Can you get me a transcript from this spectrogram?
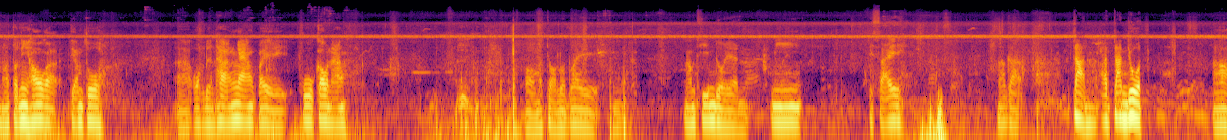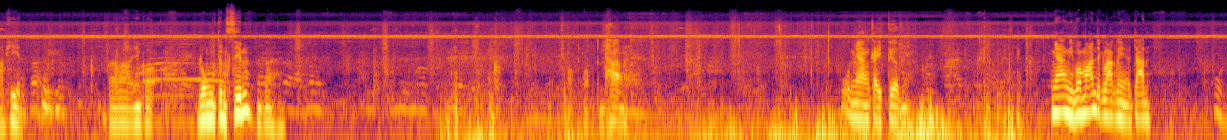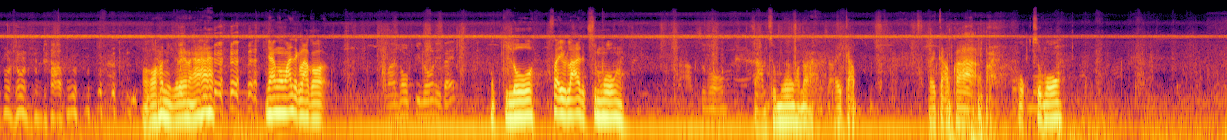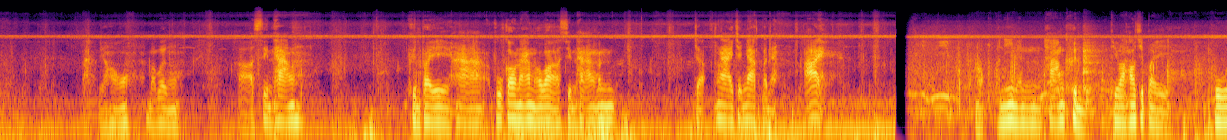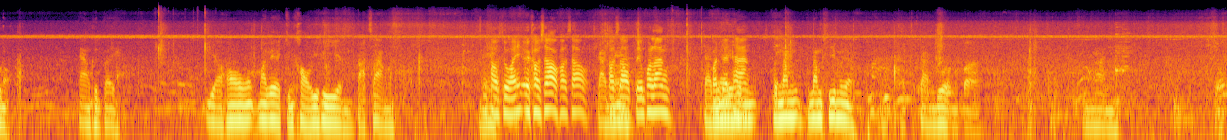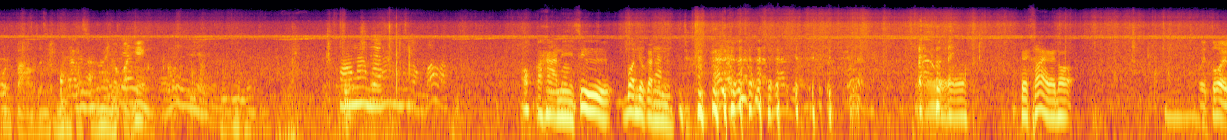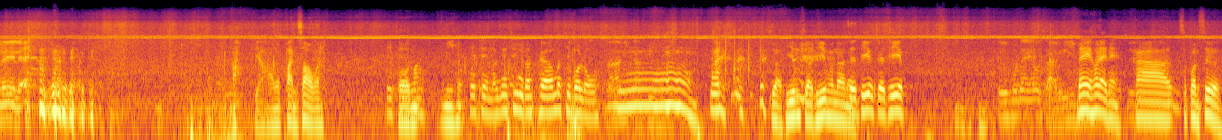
เนาะตอนนี้เขาก็เตรียมตัวอออกเดินทางย่างไปภูเก้านางออกมาจอดรถไว้นำทีมโดยมีไอ้ไซแล้วก็อาจารย์อาจารย์โยศอ่าพีดอ่ายังก็ลงจนสิ้นออกออกเดินทางโอ้ยางไก่เติมนี่ยางนี่ประมาณจากหลักนี่อาจารย์ อ๋อนี่ก็เลยนะย่างประมาณจากเราก็ประมาณหกกิโลนี่ไปหกกิโลใส่เวลาจากชั่วโมงนี่สามชั่วโมงสามชั่วโมงคนน่ะไปกลับ ไปกลับกะหกชั่วโมงอะเดี๋ยวเรามาเบิ่งอ่าเส้นทาง ขึ้นไปหาภูเก้านางเพราะว่าเส้นทางมันจะง่ายจะยากปะเนี่ยไปครับ อันนี้เป็นทางขึ้น ที่ว่าเขาจะไปภูเนาะย่างขึ้นไป เดี๋ยวเขามาเวะกินข้าวอยู่ที่ตาดสร้างนะข้าวสวยเอ้ยข้าวเช้าข้าวเช้าการข้าวเช้าเติมพลังการวันเดินทางเพิ่นนำนำทีมมาเนี่ยการโยคนนป่าทีมงานเจ้าคนเปล่าจะมีเจ้าปลาแห้งฟ้านั่งมาอ๋ออาหารนี่ชื่อบอนเดียวกันนี่เออ คล้ายๆกันเนาะไปต้อยเลยแหละอะเดี๋ยวเรามาปั่นเศร้ากันโซนมีเสร็จเรายังซิ่งกันเพื่อมาชิบลงเสือทีมเสือทีมมันนั่นเจอน่ะทีมเจอทีมคือโมได้เอาสายไปรีบได้เท่าไหร่เนี่ยค่าสปอนเซอร์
